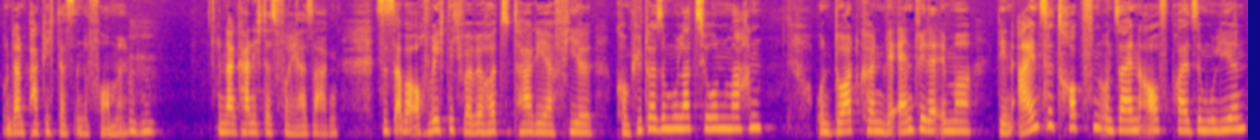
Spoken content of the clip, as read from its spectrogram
und dann packe ich das in eine Formel. Mhm. Und dann kann ich das vorhersagen. Es ist aber auch wichtig, weil wir heutzutage ja viel Computersimulationen machen. Und dort können wir entweder immer den Einzeltropfen und seinen Aufprall simulieren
